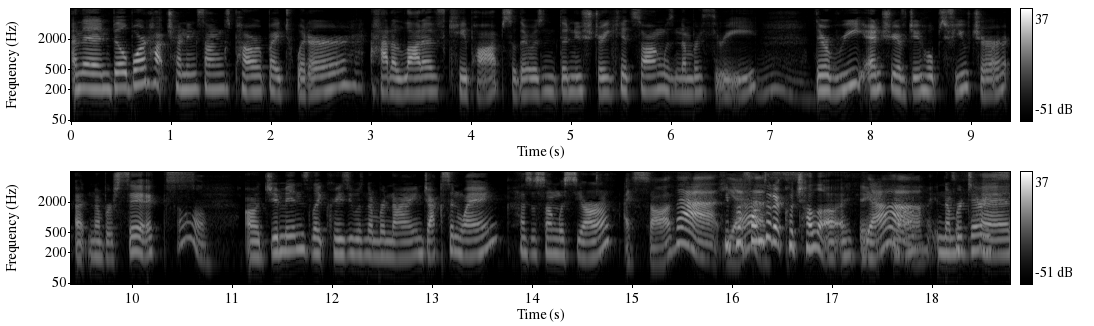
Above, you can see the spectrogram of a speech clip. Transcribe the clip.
And then Billboard Hot Trending Songs powered by Twitter had a lot of K-pop. So there was the new Stray Kids song was number three. Mm. Their re-entry of J Hope's Future at number six. Oh. Uh, Jimin's Like Crazy was number nine. Jackson Wang has a song with Ciara. I saw that. He performed it at. Coachella, I think. Yeah. Number it's a very 10.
